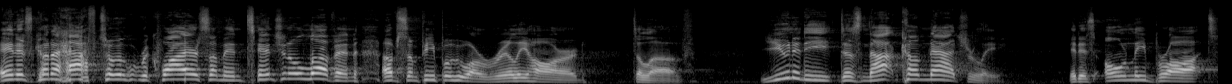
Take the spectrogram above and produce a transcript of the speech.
And it's going to have to require some intentional loving of some people who are really hard to love. Unity does not come naturally. It is only brought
